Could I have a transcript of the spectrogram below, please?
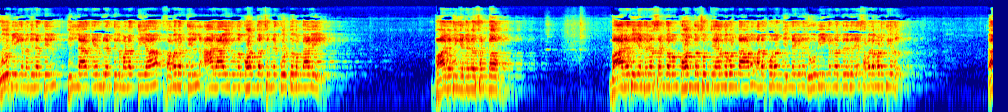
രൂപീകരണ ദിനത്തിൽ ജില്ലാ കേന്ദ്രത്തിൽ നടത്തിയ സമരത്തിൽ ആരായിരുന്നു കോൺഗ്രസിന്റെ കൂട്ടുപങ്കാളി? ഭാരതീയ ജനസംഘം. ഭാരതീയ ജനസംഘവും കോൺഗ്രസും ചേർന്നുകൊണ്ടാണ് മലപ്പുറം ജില്ലയുടെ രൂപീകരണത്തിനെതിരെ സമരം നടത്തിയത് ആ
